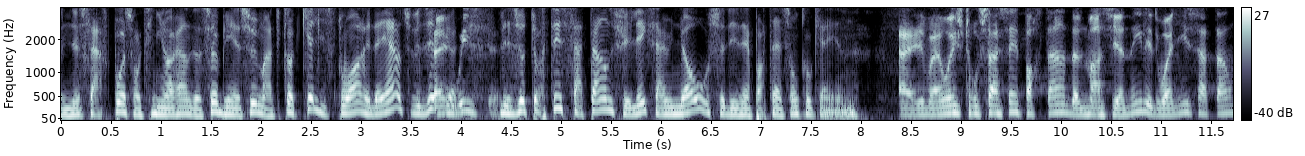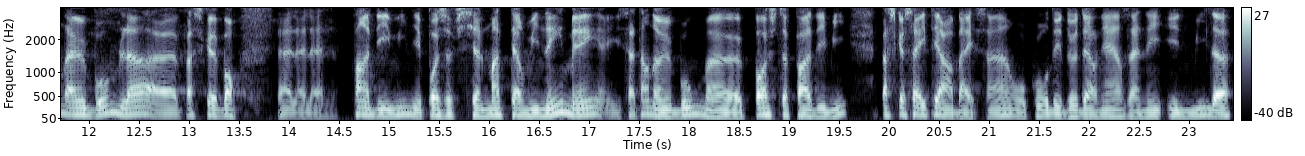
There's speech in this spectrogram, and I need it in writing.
ils ne savent pas, sont ignorants de ça, bien sûr. Mais en tout cas, quelle histoire Et d'ailleurs, tu veux dire ben que les autorités s'attendent, Félix, à une hausse des importations de cocaïne? Eh ben oui, je trouve ça assez important de le mentionner. Les douaniers s'attendent à un boom là, euh, parce que bon, la, pandémie n'est pas officiellement terminée, mais ils s'attendent à un boom euh, post-pandémie parce que ça a été en baisse hein, au cours des deux dernières années et demie là,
